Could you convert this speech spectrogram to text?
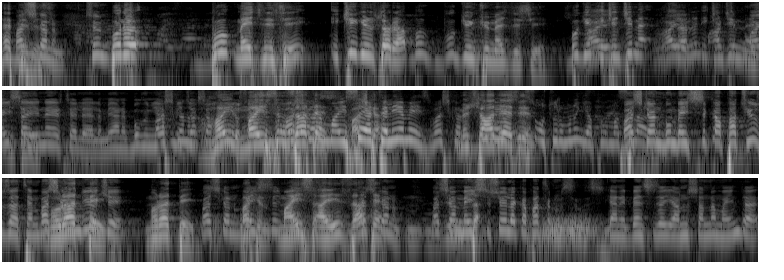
hepimiz. başkanım, tüm- Bunu bu meclisi iki gün sonra bu bugünkü meclisi Bugün Hayır, ikinci me- hayır, Nisan'ın ikinci artık Mayıs meclisi. ayını erteleyelim. Yani bugün Başkanım- Hayır, bugün Mayıs'ın zaten- Başkanım Mayıs'ı Başkan- erteleyemeyiz başkanım. Müsaade edin. oturumunun yapılması Başkan lazım. bu meclisi kapatıyor zaten. Başkan Murat diyor Bey, ki Murat Bey. Başkanım bakın meclisi- Mayıs meclisi- ayı zaten Başkanım, başkan meclisi şöyle kapatır mısınız? Yani ben size yanlış anlamayın da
